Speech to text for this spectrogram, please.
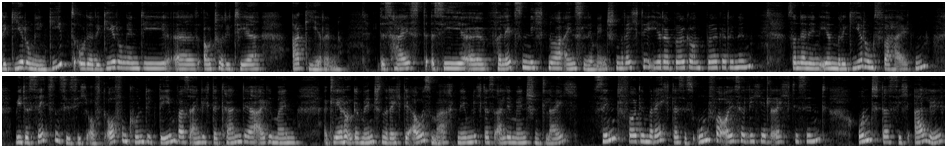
Regierungen gibt oder Regierungen, die äh, autoritär agieren. Das heißt, sie äh, verletzen nicht nur einzelne Menschenrechte ihrer Bürger und Bürgerinnen, sondern in ihrem Regierungsverhalten widersetzen sie sich oft offenkundig dem, was eigentlich der Kern der allgemeinen Erklärung der Menschenrechte ausmacht, nämlich dass alle Menschen gleich sind vor dem Recht, dass es unveräußerliche Rechte sind und dass sich alle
